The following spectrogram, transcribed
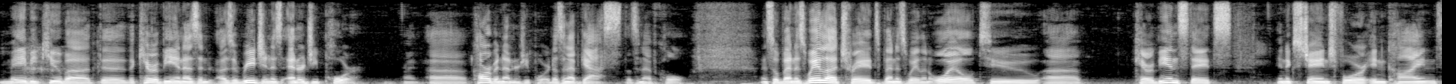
maybe Cuba. The, the Caribbean as, an, as a region is energy poor, right? Uh, carbon energy poor. It doesn't have gas, doesn't have coal. And so Venezuela trades Venezuelan oil to uh, Caribbean states in exchange for in kind,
